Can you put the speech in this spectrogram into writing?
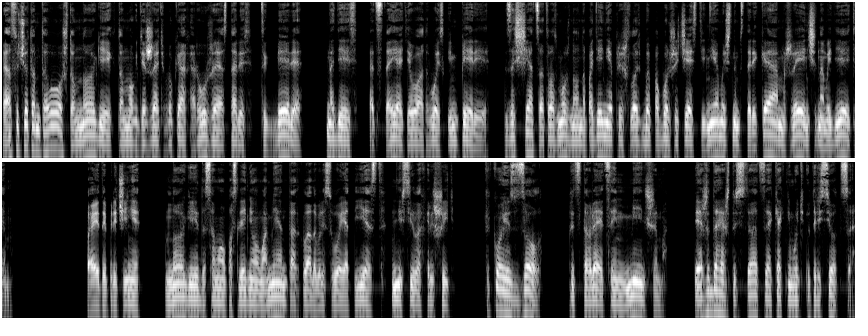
А с учетом того, что многие, кто мог держать в руках оружие, остались в Цикбеле, Надеясь отстоять его от войск империи, защищаться от возможного нападения пришлось бы по большей части немощным старикам, женщинам и детям. По этой причине многие до самого последнего момента откладывали свой отъезд, не в силах решить, какой из зол представляется им меньшим, и ожидая, что ситуация как-нибудь утрясется.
